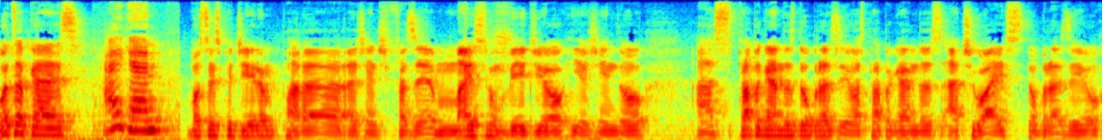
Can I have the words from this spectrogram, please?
What's up, guys? Hi again. Vocês pediram para a gente fazer mais um vídeo reagindo às propagandas do Brasil, as propagandas atuais do Brasil,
